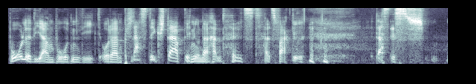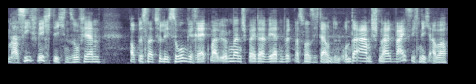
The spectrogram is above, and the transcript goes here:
Bohle, die am Boden liegt oder ein Plastikstab, den du in der Hand hältst als Fackel. das ist massiv wichtig. Insofern, ob es natürlich so ein Gerät mal irgendwann später werden wird, was man sich da um den Unterarm schnallt, weiß ich nicht. Aber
